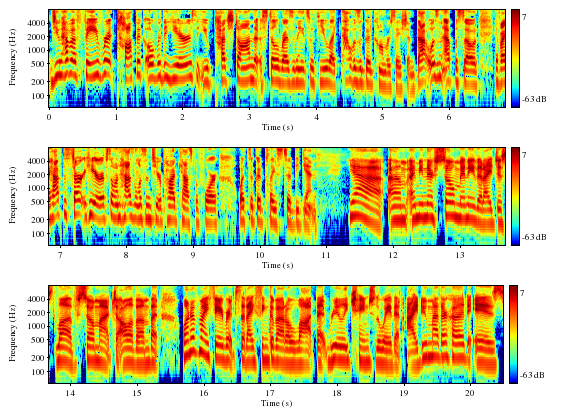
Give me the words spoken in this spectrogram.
Do you have a favorite topic over the years that you've touched on that still resonates with you? Like that was a good conversation. That was an episode. If I have to start here, if someone hasn't listened to your podcast before, what's a good place to begin? Yeah. Um, I mean, there's so many that I just love so much, all of them. But one of my favorites that I think about a lot that really changed the way that I do motherhood is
